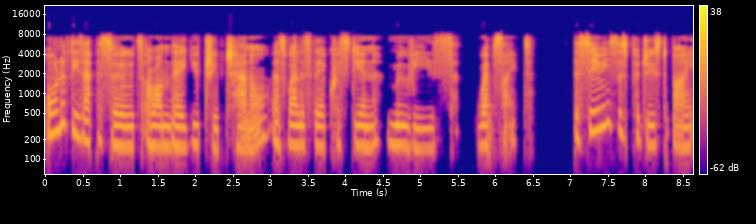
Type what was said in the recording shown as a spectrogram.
All of these episodes are on their YouTube channel as well as their Christian movies website. The series is produced by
